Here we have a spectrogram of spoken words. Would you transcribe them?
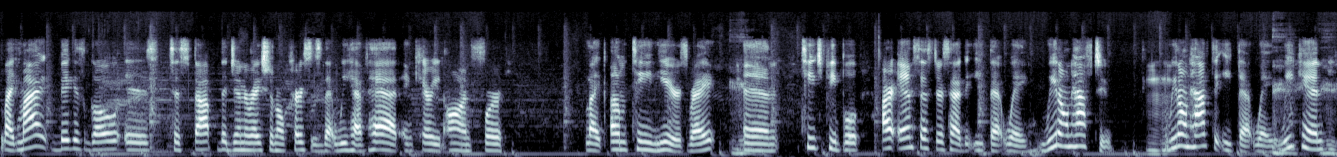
Like my biggest goal is to stop the generational curses that we have had and carried on for like umpteen years, right? Mhm. And teach people our ancestors had to eat that way. We don't have to. Mhm. We don't have to eat that way. We Mhm. can Mhm.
